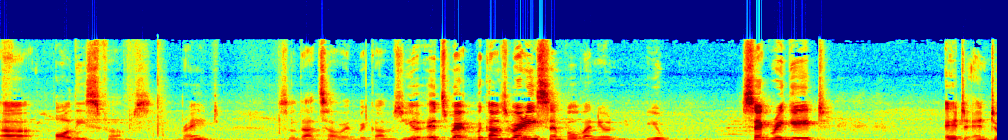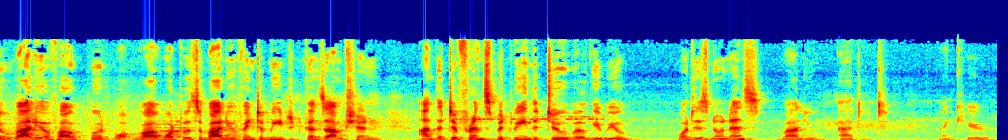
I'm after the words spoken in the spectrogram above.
uh, all these firms right? So that's how it becomes. You it becomes very simple when you you segregate it into value of output what, what was the value of intermediate consumption and the difference between the two will give you what is known as value added. Thank you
